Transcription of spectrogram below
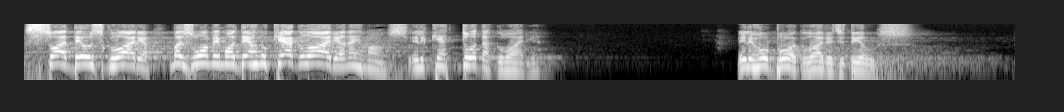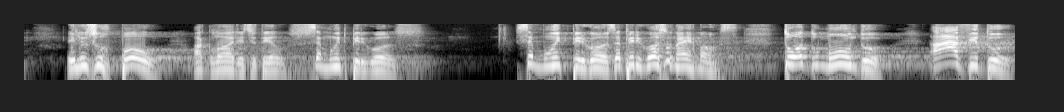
Só a Deus glória. Mas o homem moderno quer a glória, né, irmãos? Ele quer toda a glória. Ele roubou a glória de Deus. Ele usurpou a glória de Deus. Isso é muito perigoso. Isso é muito perigoso. É perigoso, não é, irmãos? Todo mundo ávido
